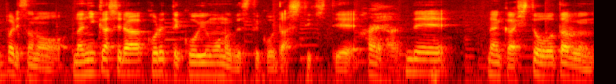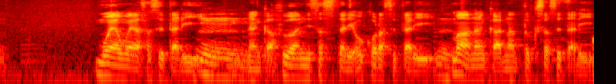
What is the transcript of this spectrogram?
っぱりその、何かしら、これってこういうものですってこう出してきて、はいはい。で、なんか人を多分、もやもやさせたり、うんなんか不安にさせたり、怒らせたり、うん。まあなんか納得させたり、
